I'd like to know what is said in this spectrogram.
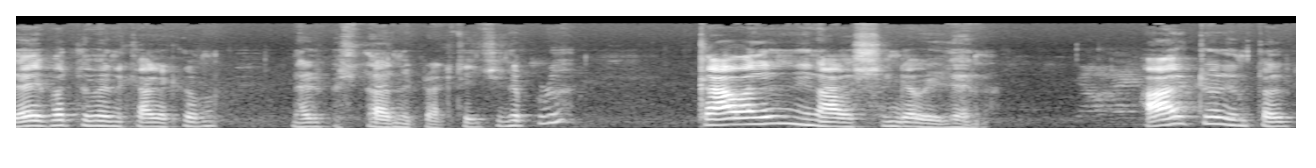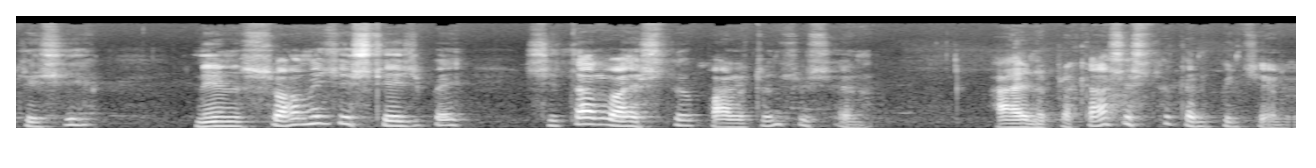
దయబద్ధమైన కార్యక్రమం నడిపిస్తారని ప్రకటించినప్పుడు కావాలని నేను ఆలస్యంగా వెళ్ళాను. ఆడిటోరియం తలుపు తీసి నేను స్వామీజీ స్టేజ్పై సితార్ వాయిస్తూ పాడటం చూశాను. ఆయన ప్రకాశిస్తూ కనిపించారు.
